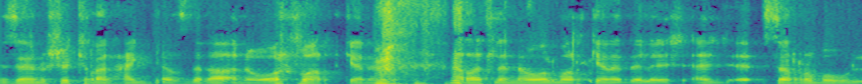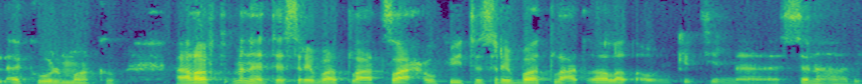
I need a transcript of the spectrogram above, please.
زين وشكرا حق أصدقائنا Walmart كندا. عرفت لأن Walmart كندا ليش سربوا الأكو والماكو. عرفت؟ منها تسريبات طلعت صح وفي تسريبات طلعت غلط أو يمكن تجينا السنة هذه.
